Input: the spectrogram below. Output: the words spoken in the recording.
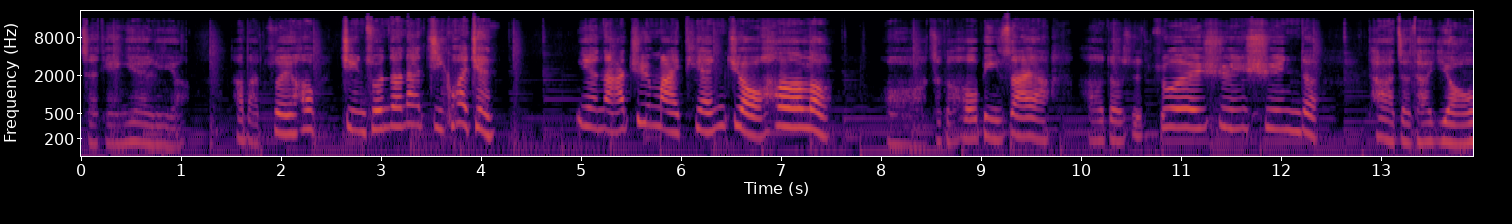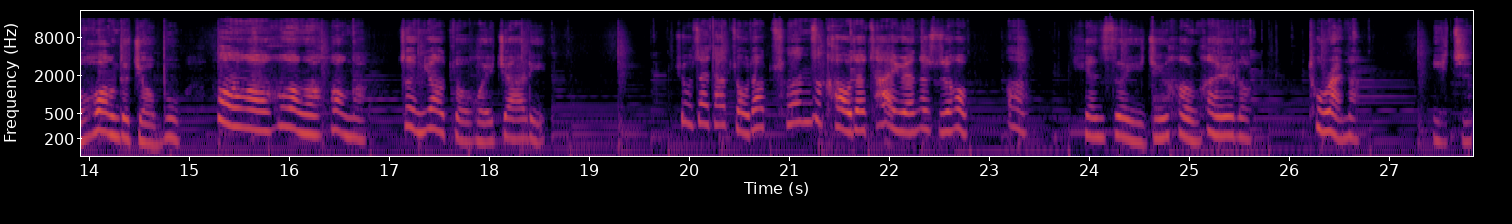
这天夜里啊，他把最后仅存的那几块钱，也拿去买甜酒喝了。哦，这个喝比赛啊！喝的是醉醺醺的，踏着他摇晃的脚步，晃啊晃啊晃啊，正要走回家里。就在他走到村子口的菜园的时候，啊，天色已经很黑了。突然呢，一只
